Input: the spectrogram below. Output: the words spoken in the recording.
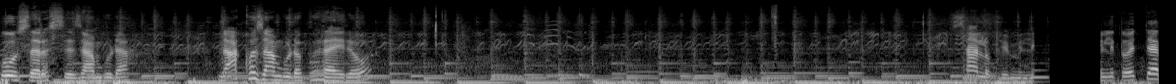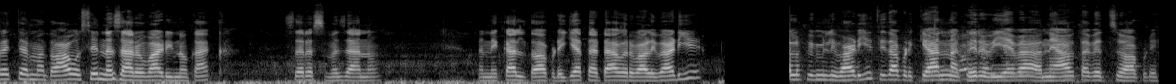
બહુ સરસ છે જાંબુડા. ને આખો જાંબુડો ભરાઈ રહ્યો. ચાલો ફેમિલી તો અત્યારે અત્યારમાં તો આવો છે નજારો વાડીનો કાંક. સરસ મજાનો. અને કાલ તો આપણે ગયા હતા ટાવર વાળી વાડીએ. ચાલો ફેમિલી વાડીએ તે આપણે ક્યારના ઘરે આવ્યા અને આવતા વેત આપણે.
